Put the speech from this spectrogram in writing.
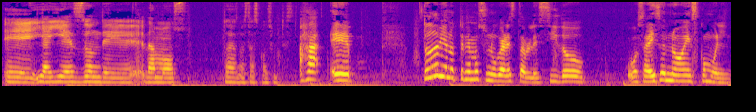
eh, y ahí es donde damos todas nuestras consultas. Ajá, todavía no tenemos un lugar establecido o sea, eso no es como el,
